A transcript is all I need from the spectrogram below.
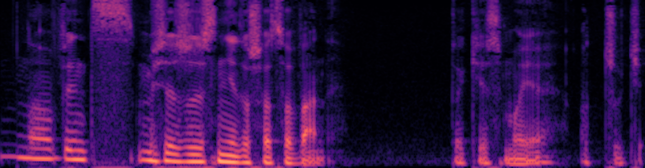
No więc myślę, że jest niedoszacowany. Tak jest moje odczucie.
